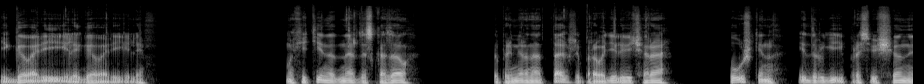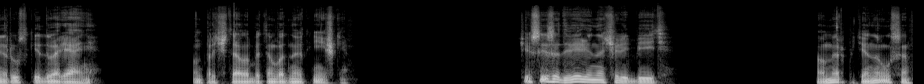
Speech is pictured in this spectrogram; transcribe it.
и говорили, говорили. Мухитин однажды сказал, что примерно так же проводили вечера Пушкин и другие просвещенные русские дворяне. Он прочитал об этом в одной книжке. Часы за дверью начали бить. Омер потянулся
